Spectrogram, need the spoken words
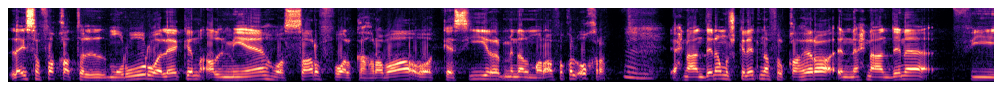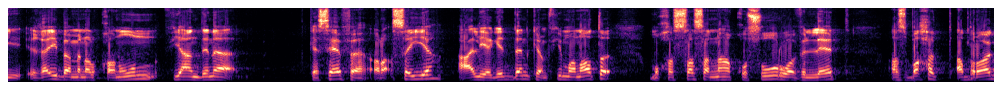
ليس فقط المرور ولكن المياه والصرف والكهرباء وكثير من المرافق الأخرى. إحنا عندنا مشكلتنا في القاهرة إن إحنا عندنا في غيبة من القانون في عندنا كثافة رأسية عالية جدا. كان في مناطق مخصصة أنها قصور وفيلات أصبحت أبراج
